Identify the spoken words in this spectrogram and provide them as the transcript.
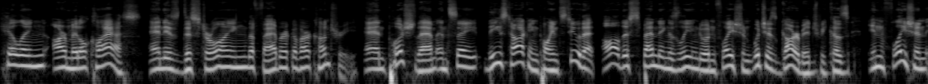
killing our middle class and is destroying the fabric of our country. And push them and say, these talking points too that all this spending is leading to inflation, which is garbage because inflation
